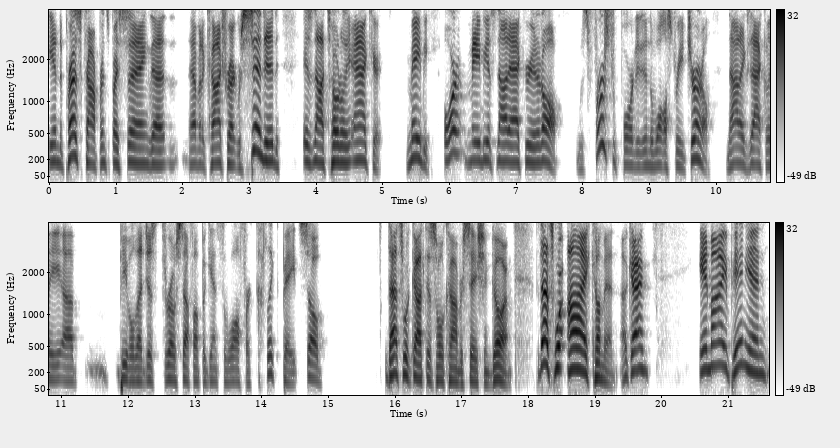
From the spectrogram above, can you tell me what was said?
in the press conference by saying that having a contract rescinded is not totally accurate. Maybe, or maybe it's not accurate at all. It was first reported in the Wall Street Journal, not exactly uh, people that just throw stuff up against the wall for clickbait. So that's what got this whole conversation going. But that's where I come in. Okay. In my opinion,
